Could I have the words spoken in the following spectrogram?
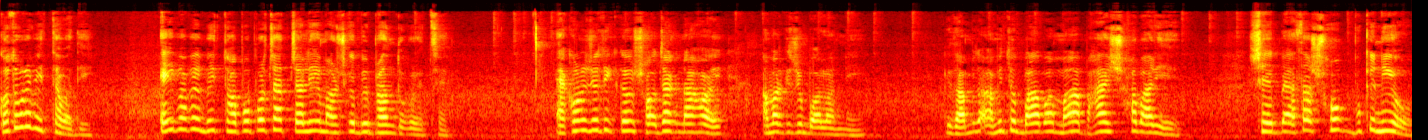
কত বড় মিথ্যাবাদী? এইভাবে মিথ্যা অপপ্রচার চালিয়ে মানুষকে বিভ্রান্ত করেছে। এখনও যদি কেউ সজাগ না হয়, আমার কিছু বলার নেই। কিন্তু আমি আমি তো বাবা, মা, ভাই সব হারিয়ে। সেই ব্যথা শোক বুকে নিয়েও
